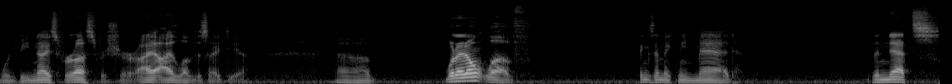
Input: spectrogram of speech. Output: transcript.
would be nice for us for sure. I, I love this idea. Uh, what I don't love, things that make me mad the Nets,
